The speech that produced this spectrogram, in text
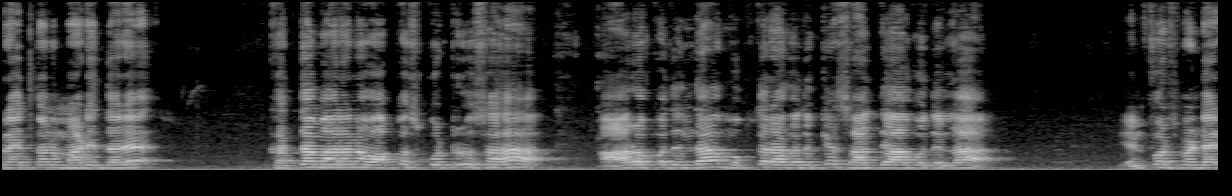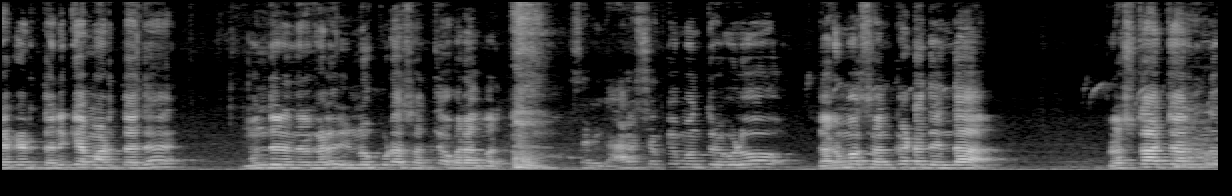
ಪ್ರಯತ್ನ ಮಾಡಿದ್ದಾರೆ. ಕದ್ದ ಮಾಲನ ವಾಪಸ್ ಕೊಟ್ಟರೂ ಸಹ ಆರೋಪದಿಂದ ಮುಕ್ತರಾಗೋದಕ್ಕೆ ಸಾಧ್ಯ ಆಗೋದಿಲ್ಲ. ಎನ್ಫೋರ್ಸ್ಮೆಂಟ್ ಡೈರೆಕ್ಟರೇಟ್ ತನಿಖೆ ಮಾಡ್ತಾ ಇದೆ. ಮುಂದಿನ ದಿನಗಳಲ್ಲಿ ಇನ್ನೂ ಕೂಡ ಸತ್ಯ ಹೊರಗೆ ಬರ್ತದೆ. ಮುಖ್ಯಮಂತ್ರಿಗಳು ಧರ್ಮ ಸಂಕಟದಿಂದ ಭ್ರಷ್ಟಾಚಾರದಿಂದ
